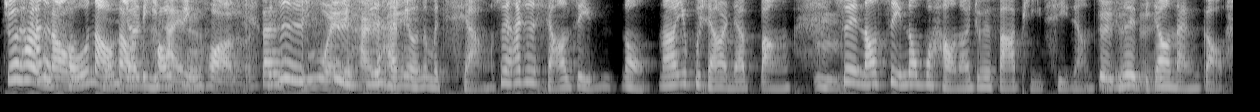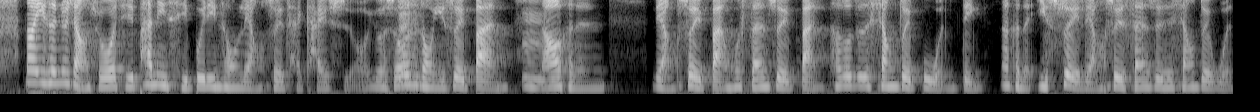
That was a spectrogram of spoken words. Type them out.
就是他的头脑比较厉害超进化了，但是四肢还没有那么强，所以他就是想要自己弄，然后又不想要人家帮，嗯，所以然后自己弄不好，然后就会发脾气这样子，对所以比较难搞。那医生就想说，其实叛逆期不一定从两岁才开始哦，有时候是从一岁半，嗯，然后可能两岁半或三岁半，他说这是相对不稳定。那可能一岁、两岁、三岁是相对稳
